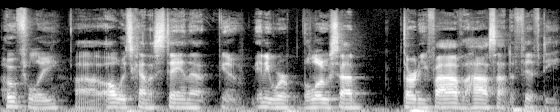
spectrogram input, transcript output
hopefully, uh, always kind of stay in that, you know, anywhere the low side 35, the high side to 50.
